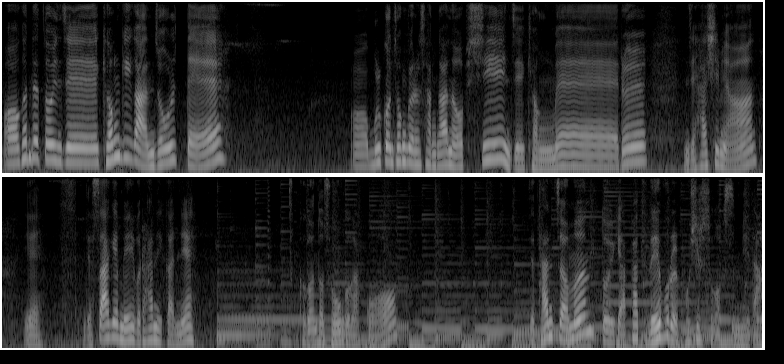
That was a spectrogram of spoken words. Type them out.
어 근데 또 이제 경기가 안 좋을 때 어, 물건 종별을 상관없이 이제 경매를 이제 하시면 예 이제 싸게 매입을 하니까 예 그건 더 좋은 것 같고 단점은 또 이게 아파트 내부를 보실 수가 없습니다.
